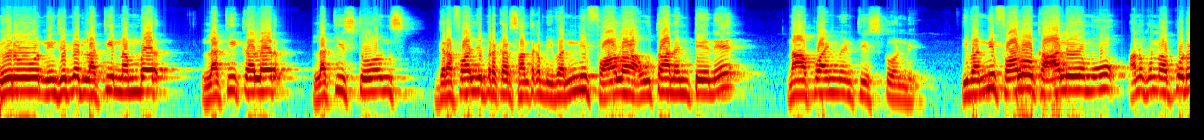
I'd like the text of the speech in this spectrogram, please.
మీరు నేను చెప్పినట్టు lucky number lucky colour lucky stones graphology ప్రకారం సంతకం ఇవన్నీ ఫాలో అవుతానంటేనే నా అపాయింట్మెంట్ తీసుకోండి. ఇవన్నీ ఫాలో కాలేము అనుకున్నప్పుడు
